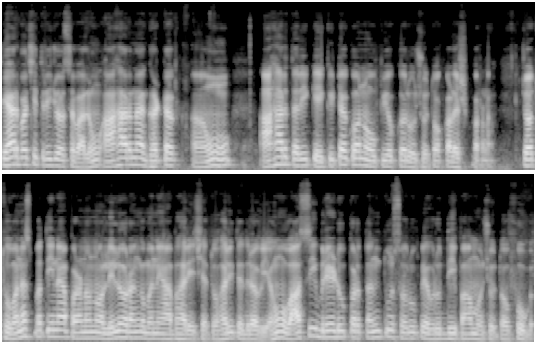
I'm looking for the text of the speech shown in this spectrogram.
ત્યાર પછી ત્રીજો સવાલ. હું આહારના ઘટક હું આહાર તરીકે કીટકોનો ઉપયોગ કરું છું. તો કળશપર્ણ ચોથું, વનસ્પતિના પર્ણનો લીલો રંગ મને આભારી છે. તો હરિત દ્રવ્ય. હું વાસી બ્રેડ ઉપર તંતુ સ્વરૂપે વૃદ્ધિ પામું છું. તો ફૂગ.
